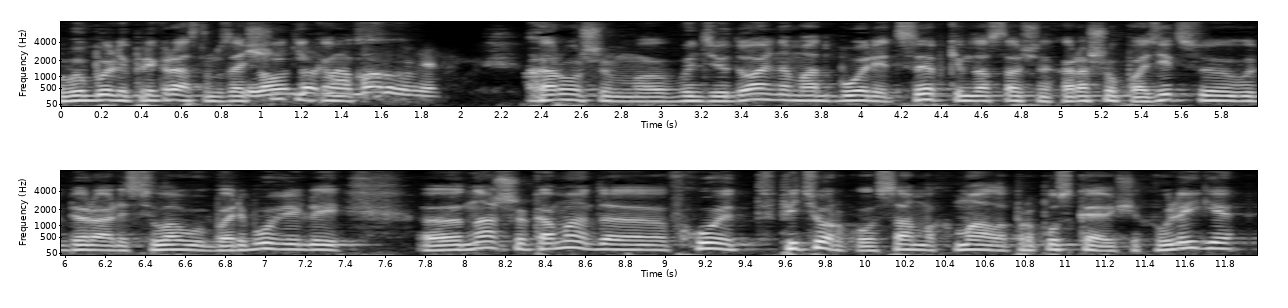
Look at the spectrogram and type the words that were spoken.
Вы были прекрасным защитником. Ну, да, на обороне. Хорошим в индивидуальном отборе, цепким достаточно, хорошо позицию выбирали, силовую борьбу вели. Э, наша команда входит в пятерку самых мало пропускающих в лиге.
